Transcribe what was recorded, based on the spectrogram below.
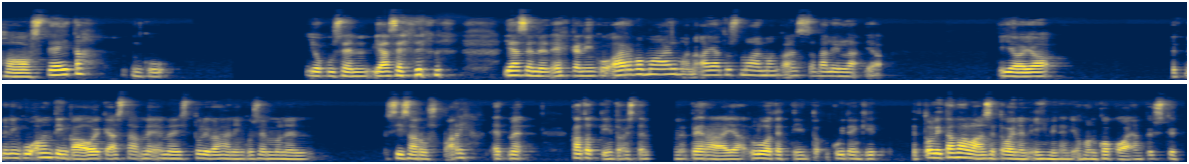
haasteita, niin kuin joku sen jäsenen, jäsenen ehkä niin kuin arvomaailman, ajatusmaailman kanssa välillä. Ja, ja, ja että me niin kuin Antinkaan oikeastaan, me, meistä tuli vähän niin kuin semmoinen sisaruspari, että me katsottiin toistemme perään ja luotettiin to, kuitenkin, että oli tavallaan se toinen ihminen, johon koko ajan pystyi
